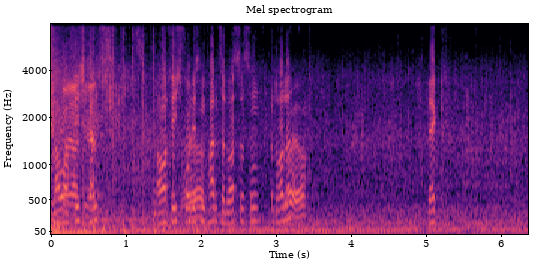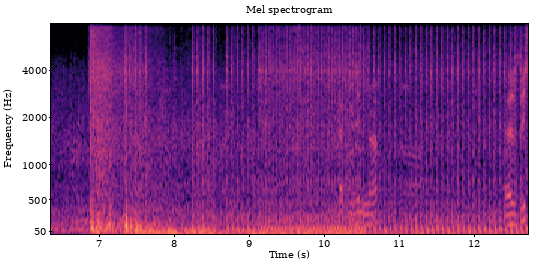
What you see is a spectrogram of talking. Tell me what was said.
Blauer Fisch, kannst. Blauer Fisch vor Ja. diesem Panzer, du hast das in Kontrolle? Ja, ja. Weg. Ich hab ihn hinten ab. Äh, sich.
